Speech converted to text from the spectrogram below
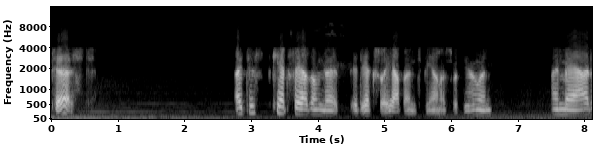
pissed. I just can't fathom that it actually happened, to be honest with you. And I'm mad.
